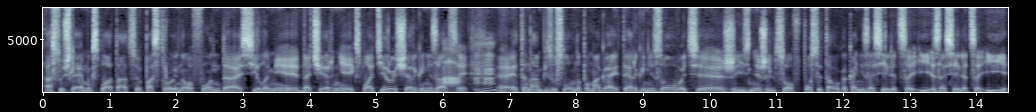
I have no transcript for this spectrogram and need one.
осуществляем эксплуатацию построенного фонда силами дочерней эксплуатирующей организации. А, Э, Это нам, безусловно, помогает и организовывать э, жизнь жильцов после того, как они заселятся и заселятся, и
